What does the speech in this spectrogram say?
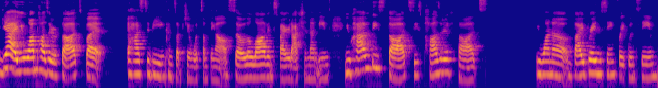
yeah, you want positive thoughts, but it has to be in consumption with something else. So, the law of inspired action that means you have these thoughts, these positive thoughts. You want to vibrate in the same frequency,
